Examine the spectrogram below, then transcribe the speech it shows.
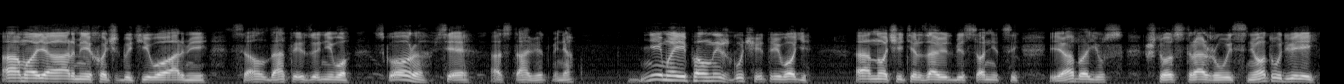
а моя армия хочет быть его армией. Солдаты за него. Скоро все оставят меня. Дни мои полны жгучей тревоги, а ночи терзают бессонницей. Я боюсь, что стража уснет у дверей,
